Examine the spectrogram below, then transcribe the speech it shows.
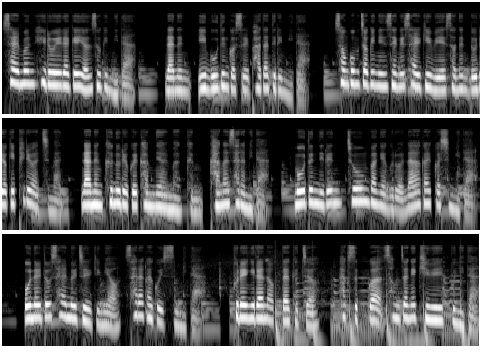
삶은 희로애락의 연속입니다. 나는 이 모든 것을 받아들입니다. 성공적인 인생을 살기 위해서는 노력이 필요하지만 나는 그 노력을 감내할 만큼 강한 사람이다. 모든 일은 좋은 방향으로 나아갈 것입니다. 오늘도 삶을 즐기며 살아가고 있습니다. 불행이란 없다 그저 학습과 성장의 기회일 뿐이다.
